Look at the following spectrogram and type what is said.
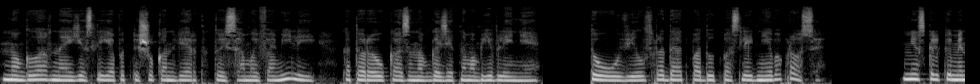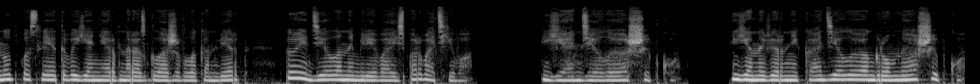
Но главное, если я подпишу конверт той самой фамилией, которая указана в газетном объявлении, то у Вилфреда отпадут последние вопросы. Несколько минут после этого я нервно разглаживала конверт, то и дело намереваясь порвать его. Я делаю ошибку. Я наверняка делаю огромную ошибку,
